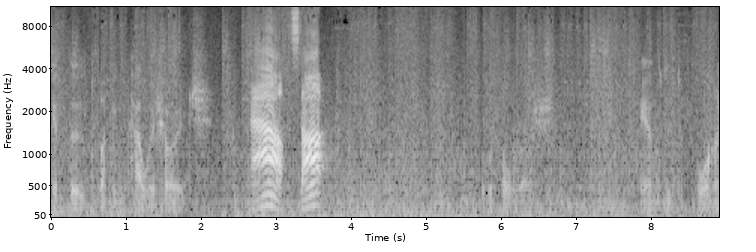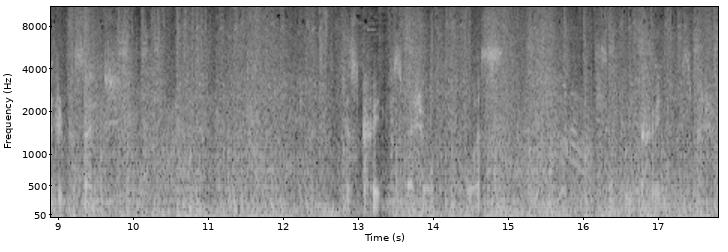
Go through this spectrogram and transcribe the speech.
get the fucking power charge Ow! Stop! the full rush. And did to 400%. Just crit your special force. Simply crit your special.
